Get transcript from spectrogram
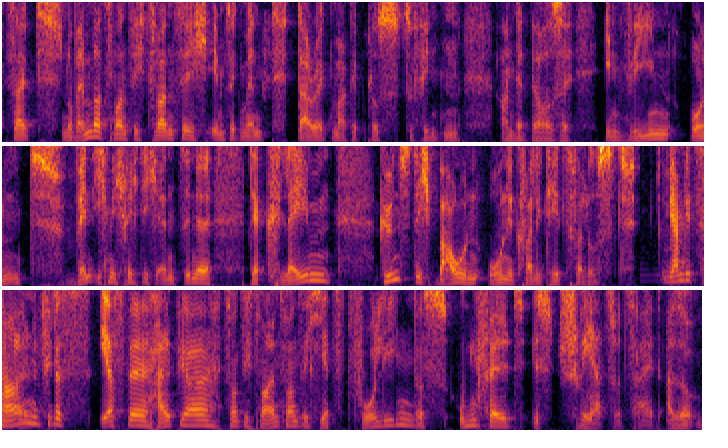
seit November 2020 im Segment Direct Market Plus zu finden an der Börse in Wien. Und wenn ich mich richtig entsinne, der Claim günstig bauen ohne Qualitätsverlust. Wir haben die Zahlen für das erste Halbjahr 2022 jetzt vorliegen. Das Umfeld ist schwer zurzeit. Also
